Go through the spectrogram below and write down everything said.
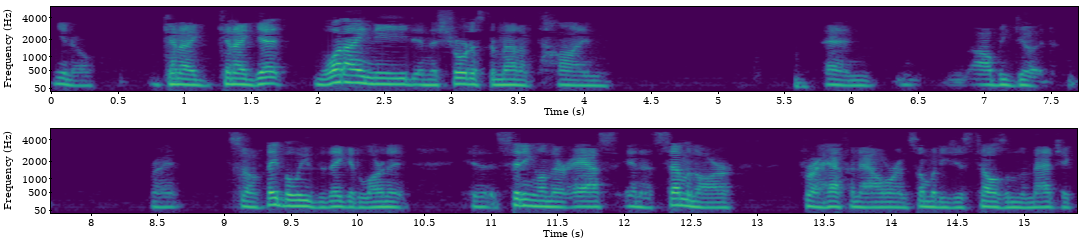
you know, can I can I get what I need in the shortest amount of time, and I'll be good, right? So if they believe that they could learn it uh, sitting on their ass in a seminar for a half an hour, and somebody just tells them the magic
